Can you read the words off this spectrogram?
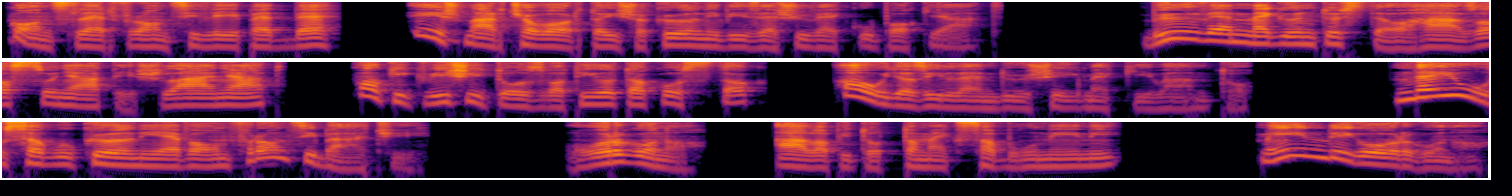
Kancler Franci lépett be, és már csavarta is a kölni vízes üvegkupakját. Bőven megöntözte a ház asszonyát és lányát, akik visítozva tiltakoztak, ahogy az illendőség megkívánta. De jó szagú kölnie van, Franci bácsi. Orgona, állapította meg Szabó néni. Mindig orgona.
